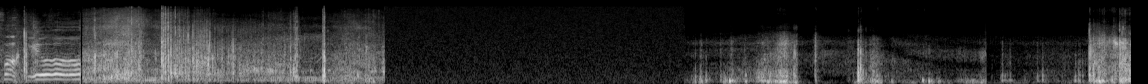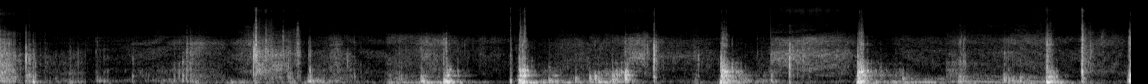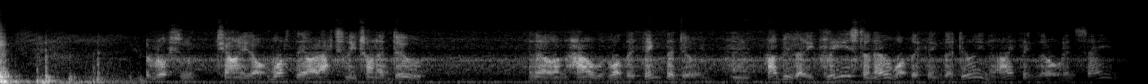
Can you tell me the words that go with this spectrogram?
Fuck you! Chinese, what they are actually trying to do, you know, and how what they think they're doing. I'd be very pleased to know what they think they're doing. I think they're all insane.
